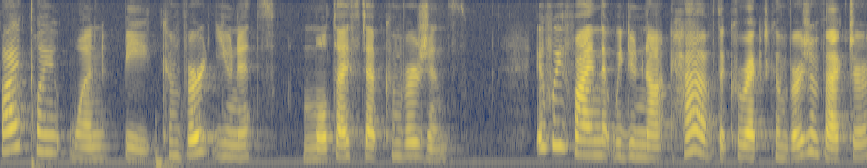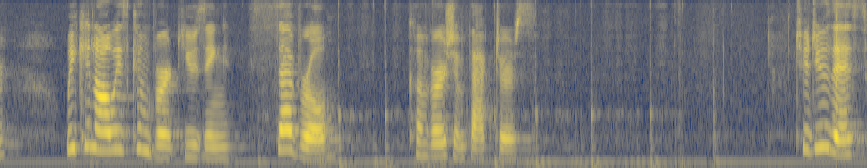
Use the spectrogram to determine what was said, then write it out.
5.1b Convert Units, Multi-Step Conversions. If we find that we do not have the correct conversion factor, we can always convert using several conversion factors. To do this,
